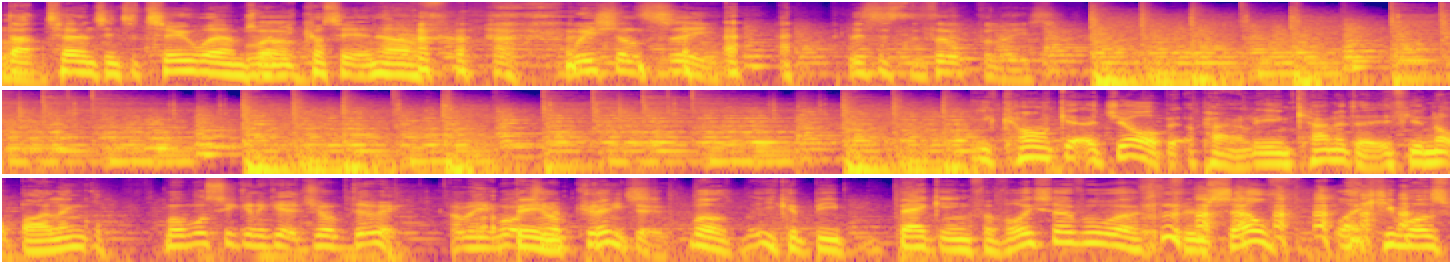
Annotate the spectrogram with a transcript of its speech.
that turns into two worms when you cut it in half. we shall see. this is the Thought Police. you can't get a job apparently in Canada if you're not bilingual. Well, what's he going to get a job doing? I mean, what Being job could he do? Well, he could be begging for voiceover work for himself, like he was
